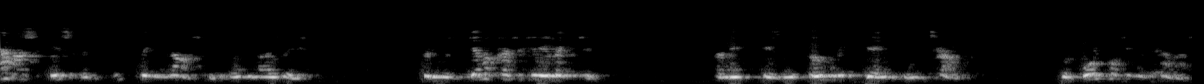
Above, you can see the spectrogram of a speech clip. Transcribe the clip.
Hamas is a deeply nasty organization, democratically elected, and it is the only game in town. The boycotting of Hamas,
